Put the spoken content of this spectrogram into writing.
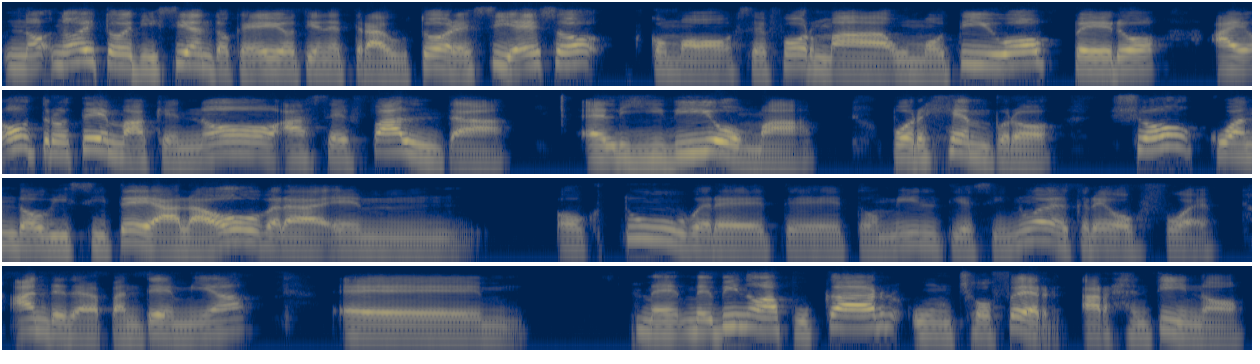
no, no estoy diciendo que ellos tienen traductores, sí, eso como se forma un motivo, pero hay otro tema que no hace falta, el idioma. Por ejemplo, yo cuando visité a la obra en octubre de 2019, creo fue, antes de la pandemia, eh, me, vino a buscar un chofer argentino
